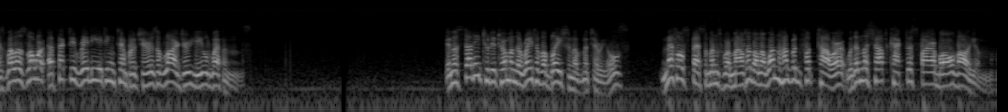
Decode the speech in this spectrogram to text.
as well as lower effective radiating temperatures of larger yield weapons. In a study to determine the rate of ablation of materials, metal specimens were mounted on a 100-foot tower within the shot cactus fireball volume.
